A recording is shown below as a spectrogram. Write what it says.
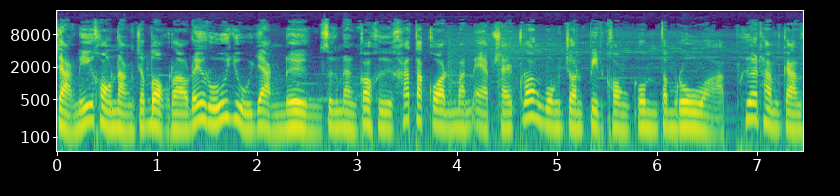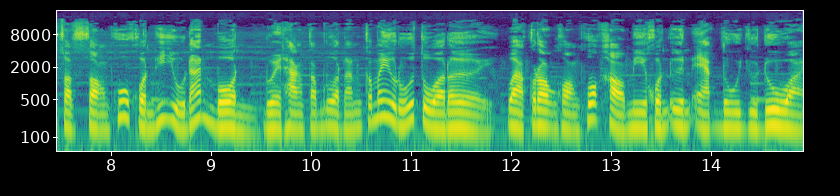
ฉากนี้ของหนังจะบอกเราได้รู้อยู่อย่างหนึ่ง ซึ่งนั่นก็คือฆาตกรมันแอบใช้กล้องวงจรปิดของกรมตำรวจ เพื่อทำการสอดส่องผู้คนที่อยู่ด้านบน โดยทางตำรวจนั้นก็ไม่รู้ตัวเลย ว่ากล้องของพวกเขามีคนอื่นแอบดูอยู่ด้วย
